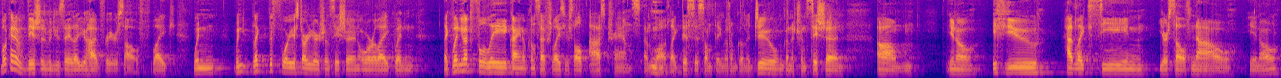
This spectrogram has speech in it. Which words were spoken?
what kind of vision would you say that you had for yourself? Like when, when, like before you started your transition, or like when, like when you had fully kind of conceptualized yourself as trans and thought like this is something that I'm going to do, I'm going to transition. Um, you know, if you had like seen yourself now, you know,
